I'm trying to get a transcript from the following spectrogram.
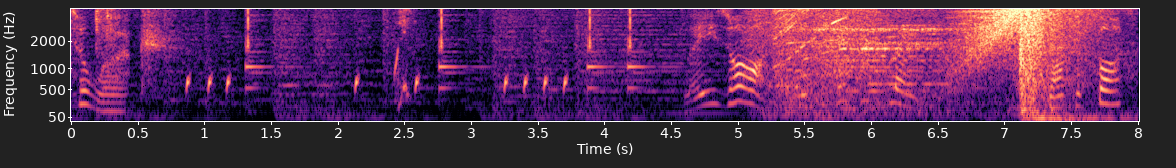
to work. Blaze on! Flame! Is that the spot?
